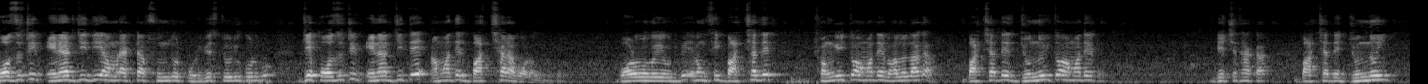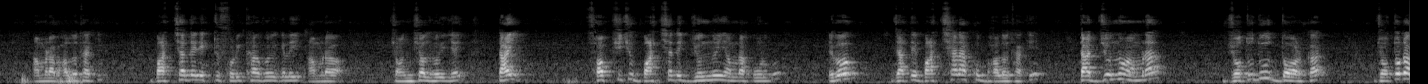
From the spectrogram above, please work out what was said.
পজিটিভ এনার্জি দিয়ে আমরা একটা সুন্দর পরিবেশ তৈরি করব, যে পজিটিভ এনার্জিতে আমাদের বাচ্চারা বড় উঠবে। বড় হয়ে উঠবে এবং সেই বাচ্চাদের সঙ্গেই তো আমাদের ভালো লাগা, বাচ্চাদের জন্যই তো আমাদের বেঁচে থাকা, বাচ্চাদের জন্যই আমরা ভালো থাকি। বাচ্চাদের একটু শরীর খারাপ হয়ে গেলেই আমরা চঞ্চল হয়ে যাই। তাই সব কিছু বাচ্চাদের জন্যই আমরা করব এবং যাতে বাচ্চারা খুব ভালো থাকে, তার জন্য আমরা যতদূর দরকার যতটা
